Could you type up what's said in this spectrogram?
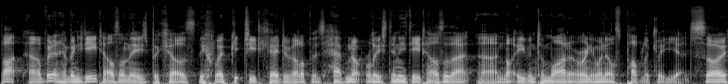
But uh, we don't have any details on these because the WebKit GTK developers have not released any details of that, uh, not even to MITRE or anyone else publicly yet. So,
